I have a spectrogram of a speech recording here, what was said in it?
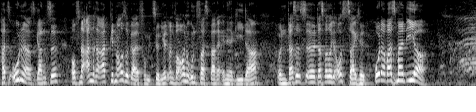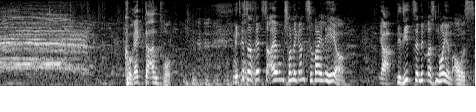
hat es ohne das Ganze auf eine andere Art genauso geil funktioniert und war auch eine unfassbare Energie da. Und das ist äh, das, was euch auszeichnet. Oder was meint ihr? Korrekte Antwort. Jetzt ist das letzte Album schon eine ganze Weile her. Ja. Wie sieht es denn mit was Neuem aus?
